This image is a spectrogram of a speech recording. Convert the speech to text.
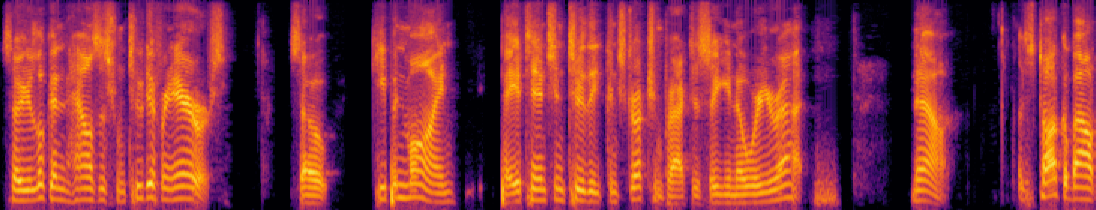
So you're looking at houses from two different eras. So keep in mind Pay attention to the construction practice so you know where you're at. Now, let's talk about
